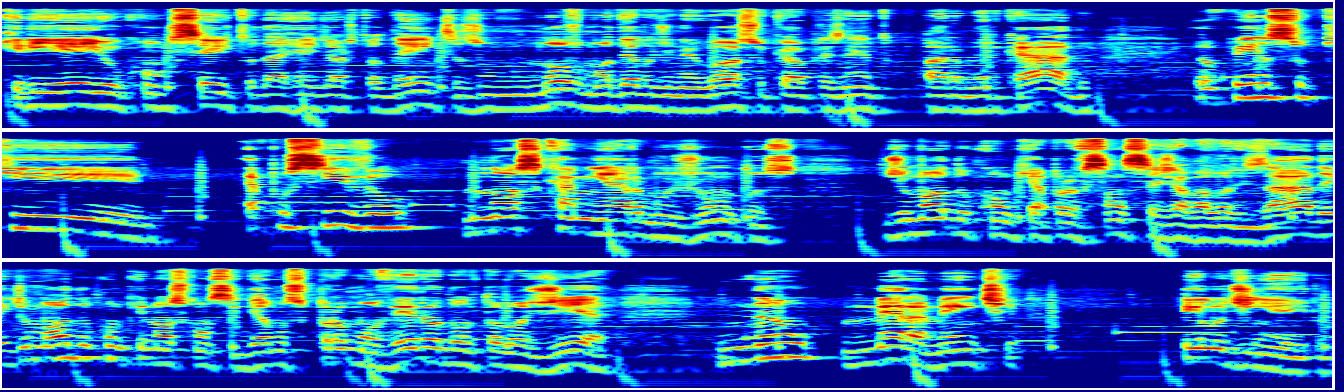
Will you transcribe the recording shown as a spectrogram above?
criei o conceito da rede Ortodentes, um novo modelo de negócio que eu apresento para o mercado, eu penso que é possível nós caminharmos juntos de modo com que a profissão seja valorizada e de modo com que nós consigamos promover a odontologia não meramente pelo dinheiro.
